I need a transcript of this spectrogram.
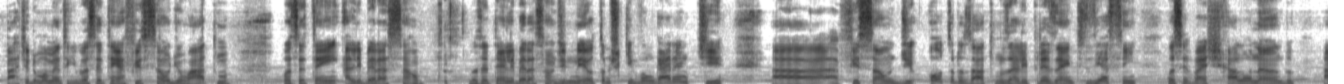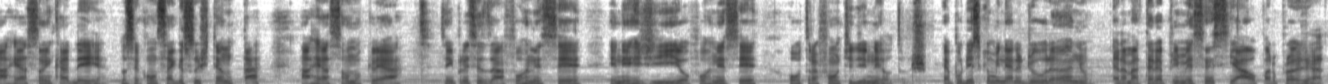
a partir do momento que você tem a fissão de um átomo, você tem a liberação, você tem a liberação de nêutrons que vão garantir a fissão de outros átomos ali presentes e assim você vai escalonando a reação em cadeia. Você consegue sustentar a reação nuclear sem precisar fornecer energia ou fornecer outra fonte de nêutrons. É por isso que o minério de urânio era matéria-prima essencial para o projeto.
